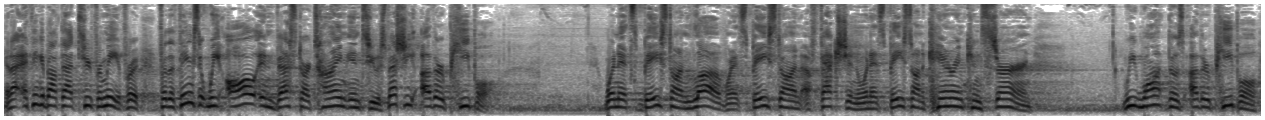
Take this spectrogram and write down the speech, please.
And I, I think about that too for me, for, for the things that we all invest our time into, especially other people when it's based on love, when it's based on affection, when it's based on care and concern, we want those other people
